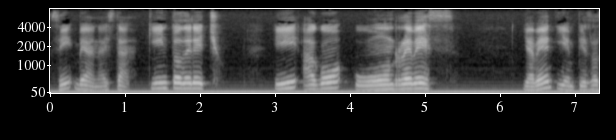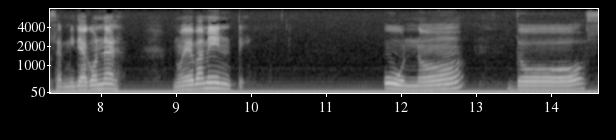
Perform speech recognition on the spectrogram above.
¿Sí? Vean, ahí está. Quinto derecho. Y hago un revés. Ya ven, y empiezo a hacer mi diagonal. Nuevamente. 1, 2,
